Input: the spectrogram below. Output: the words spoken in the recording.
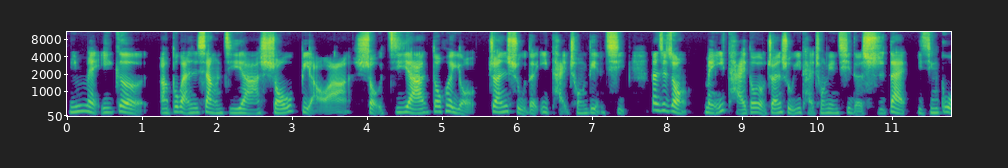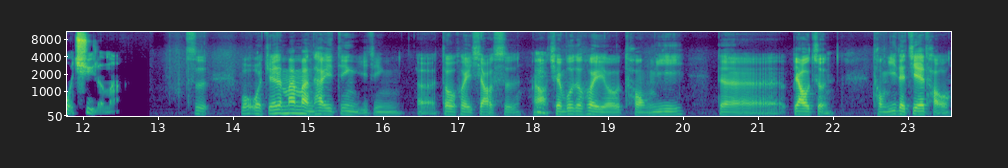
你每一个啊，不管是相机啊、手表啊、手机啊，都会有。专属的一台充电器，但这种每一台都有专属一台充电器的时代已经过去了吗？是我我觉得慢慢它一定已经呃都会消失啊，全部都会有统一的标准，统一的接头。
